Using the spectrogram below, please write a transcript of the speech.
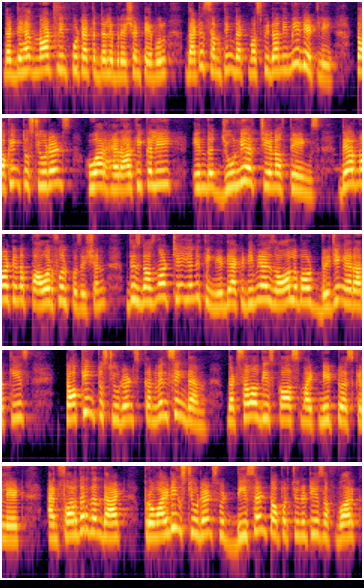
that they have not been put at the deliberation table, that is something that must be done immediately. Talking to students who are hierarchically in the junior chain of things, they are not in a powerful position. This does not change anything. The academia is all about bridging hierarchies, talking to students, convincing them that some of these costs might need to escalate. And further than that, providing students with decent opportunities of work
